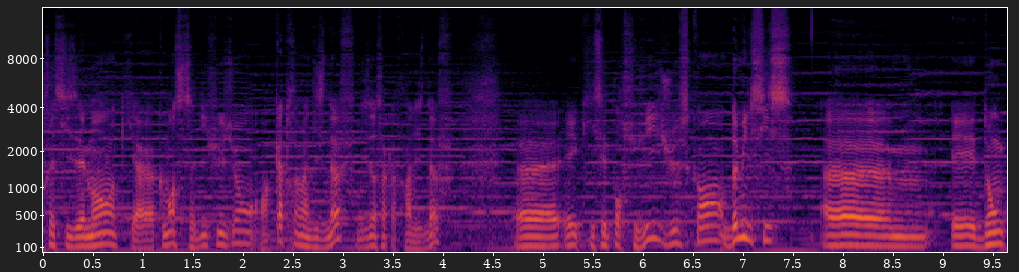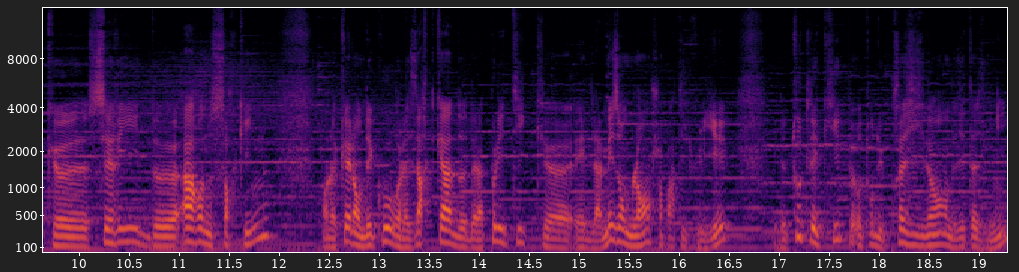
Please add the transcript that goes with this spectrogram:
précisément, qui a commencé sa diffusion en 99, 1999, euh, et qui s'est poursuivie jusqu'en 2006. Euh, et donc, série de Aaron Sorkin, dans laquelle on découvre les arcades de la politique et de la Maison Blanche en particulier, et de toute l'équipe autour du président des États-Unis.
